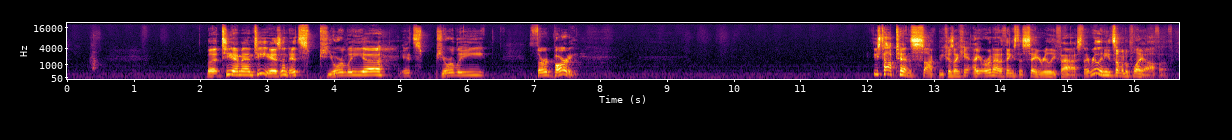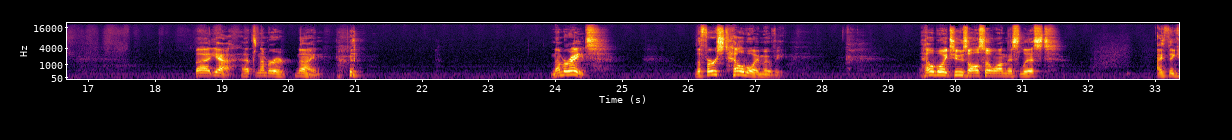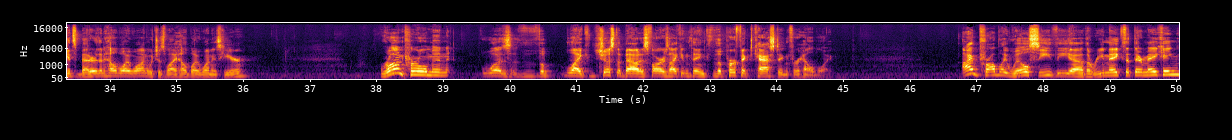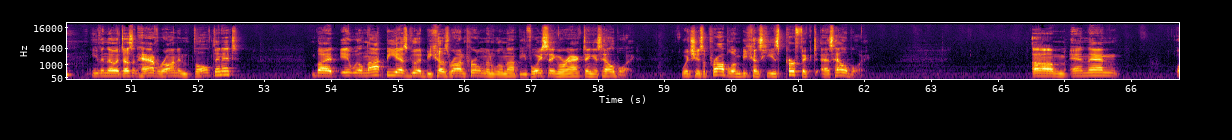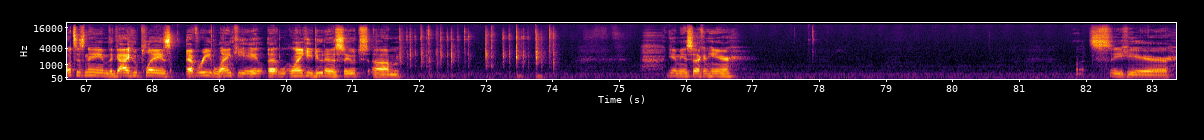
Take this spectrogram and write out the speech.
But TMNT isn't. It's purely, uh, it's purely third party. These top tens suck because I can't. I run out of things to say really fast. I really need someone to play off of. But yeah, that's number nine. number eight. The first Hellboy movie. Hellboy 2 is also on this list. I think it's better than Hellboy 1, which is why Hellboy 1 is here. Ron Perlman was the like just about as far as I can think the perfect casting for Hellboy. I probably will see the uh, the remake that they're making, even though it doesn't have Ron involved in it. But it will not be as good because Ron Perlman will not be voicing or acting as Hellboy, which is a problem because he is perfect as Hellboy. Um, and then what's his name? The guy who plays every lanky uh, lanky dude in a suit. Um, give me a second here. Let's see here.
